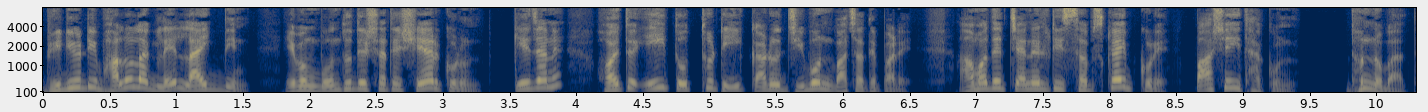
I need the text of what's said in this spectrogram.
ভিডিওটি ভালো লাগলে লাইক দিন এবং বন্ধুদের সাথে শেয়ার করুন। কে জানে, হয়তো এই তথ্যটি কারও জীবন বাঁচাতে পারে। আমাদের চ্যানেলটি সাবস্ক্রাইব করে পাশেই থাকুন। ধন্যবাদ।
